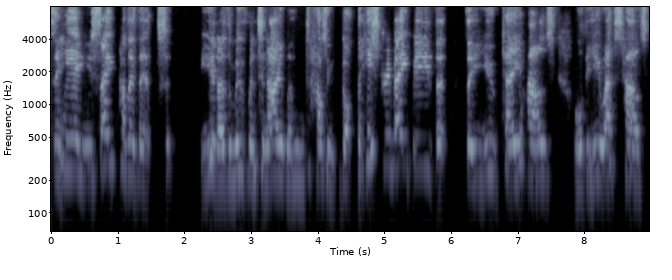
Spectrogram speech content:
to hear you say, Paddy, that you know the movement in Ireland hasn't got the history maybe that the UK has or the US has.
